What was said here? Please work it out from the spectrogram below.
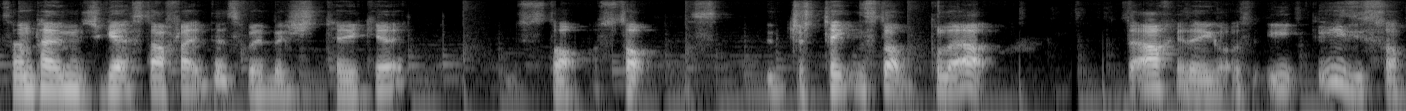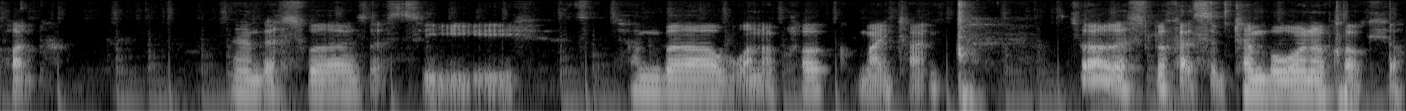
sometimes you get stuff like this where they just take it, stop, stop, just take the stop, pull it up. So, okay, there you go, e easy stop hunt. And this was let's see, September one o'clock my time. So let's look at September one o'clock here.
